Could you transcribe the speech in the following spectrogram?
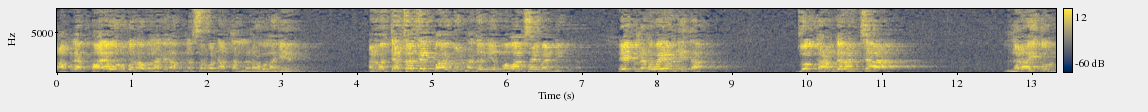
आपल्या पायावर उभं राहावं लागेल आपल्या सर्वांना आता लढावं लागेल. आणि मग त्याचाच एक भाग म्हणून आदरणीय पवार साहेबांनी एक लढवया नेता जो कामगारांच्या लढाईतून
